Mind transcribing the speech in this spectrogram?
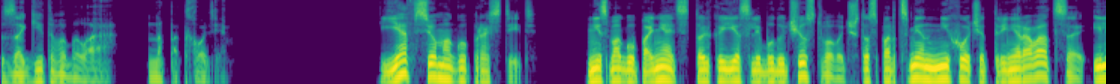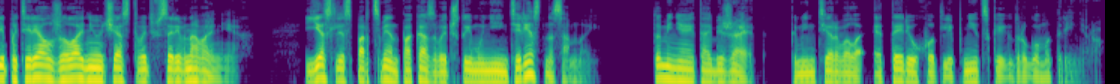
Загитова была на подходе. Я все могу простить. Не смогу понять, только если буду чувствовать, что спортсмен не хочет тренироваться или потерял желание участвовать в соревнованиях. Если спортсмен показывает, что ему неинтересно со мной, то меня это обижает, комментировала Этери уход Лепницкой к другому тренеру.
